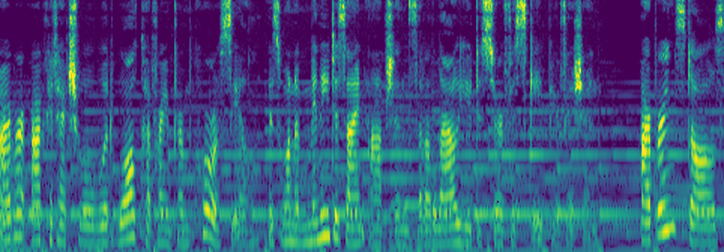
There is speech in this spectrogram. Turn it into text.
Arbor Architectural Wood wall covering from Koroseal is one of many design options that allow you to surfacescape your vision. Arbor installs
